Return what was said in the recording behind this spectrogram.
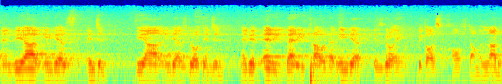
and we are India's engine. We are India's growth engine. And we are very, very proud that India is growing because of Tamil Nadu.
